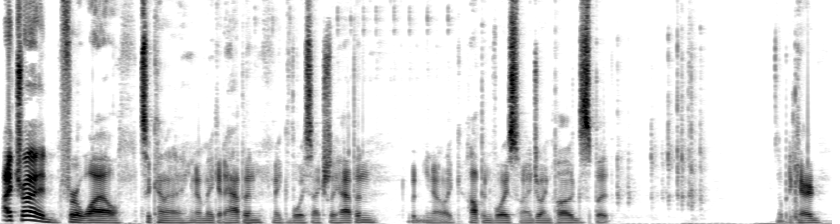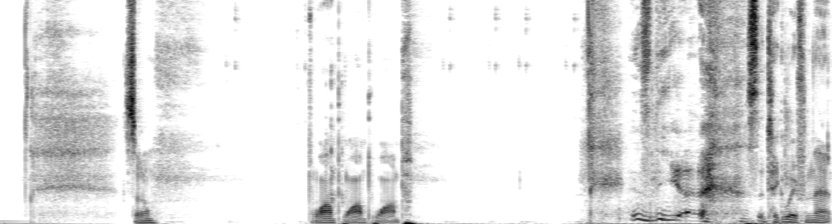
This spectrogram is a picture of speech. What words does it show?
I tried for a while to kind of you know make it happen, make voice actually happen. Would you know like hop in voice when I joined Pugs, but nobody cared. So womp womp womp. Is the uh, is the takeaway from that?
